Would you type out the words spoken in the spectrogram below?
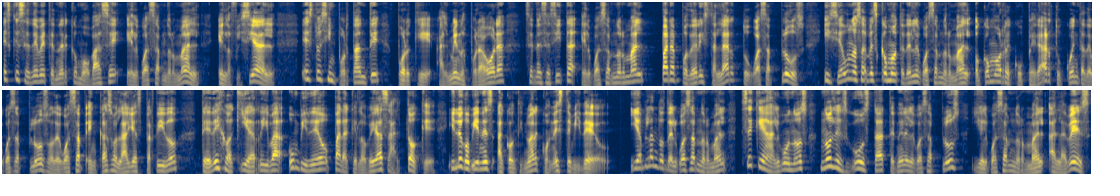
es que se debe tener como base el WhatsApp normal, el oficial. Esto es importante porque, al menos por ahora, se necesita el WhatsApp normal para poder instalar tu WhatsApp Plus. Y si aún no sabes cómo tener el WhatsApp normal o cómo recuperar tu cuenta de WhatsApp Plus o de WhatsApp en caso la hayas perdido, te dejo aquí arriba un video para que lo veas al toque y luego vienes a continuar con este video. Y hablando del WhatsApp normal, sé que a algunos no les gusta tener el WhatsApp Plus y el WhatsApp normal a la vez.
